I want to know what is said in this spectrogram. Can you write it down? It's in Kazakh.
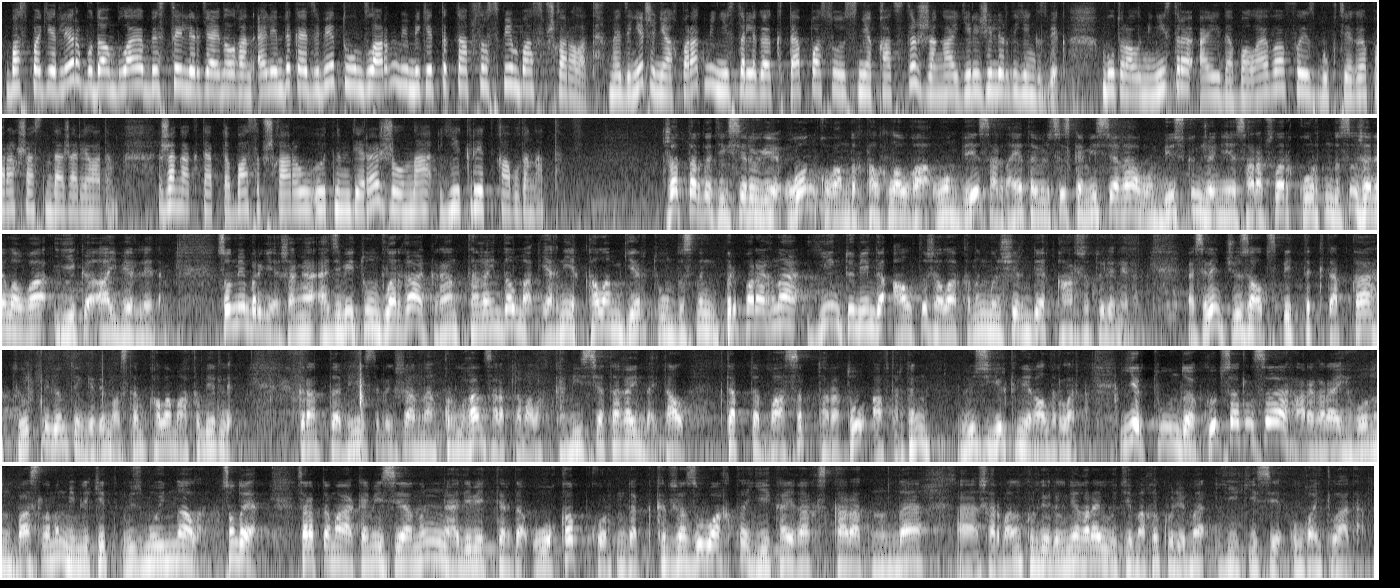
Баспагерлер бұдан бұлай бестселлерге айналған әлемдік әдебиет туындыларын мемлекеттік тапсырыспен басып шығара алады. Мәдениет және ақпарат министрлігі кітап басу ісіне қатысты жаңа ережелерді енгізбек. Бұл туралы министрі Аида Балаева Фейсбуктегі парақшасында жариялады. Жаңа кітапты басып шығару өтінімдері жылына екі рет қабылданады. Жаттарды тексеруге 10, қоғамдық талқылауға 15, арнайы тәуелсіз комиссияға 15 күн және сарапшылар қорытындысын жариялауға 2 ай беріледі. Сонымен бірге жаңа әдеби туындыларға грант тағайындалмақ, яғни қаламгер туындысының бір парағына ең төменгі 6 жалақының мөлшерінде қаржы төленеді. Мәселен, 165 кітапқа 4 миллион теңгеден астам қаламақы беріледі. Грантты министрлік жанынан құрылған сараптамалық комиссия тағайындайды. Ал кітапты басып тарату автордың өз еркіне қалдырылар. Егер туынды көп сатылса, ары қарай оның басылымын мемлекет өз мойнына алады. Сондай-ақ, сараптама комиссияның әдебиеттерді оқып, қорытынды пікір жазу уақыты екі айға қысқаратынында шығарманың күрделігіне қарай өтемақы көлемі екі есе ұлғайтылады.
